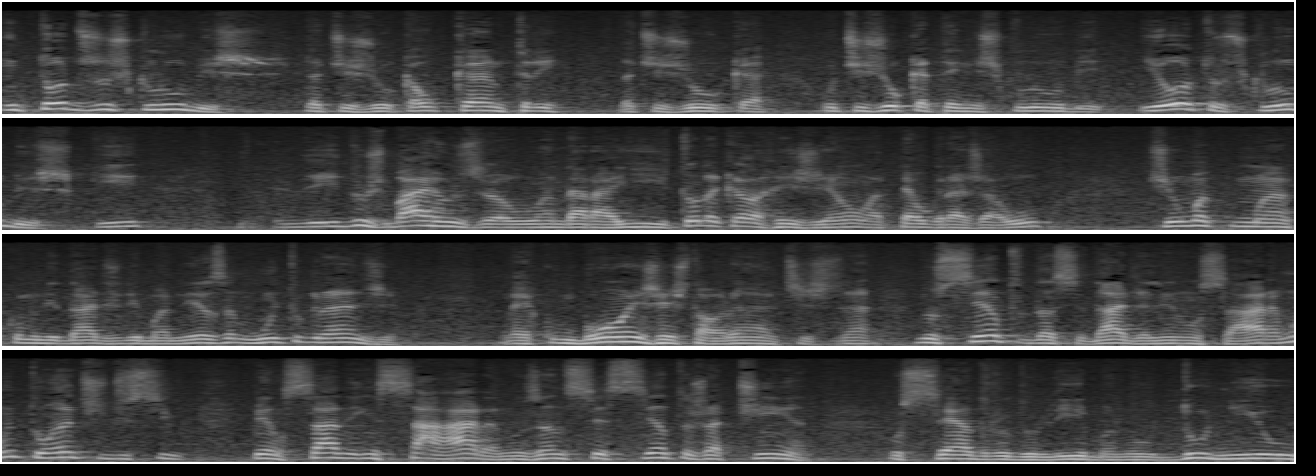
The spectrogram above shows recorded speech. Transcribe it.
em todos os clubes da Tijuca, o Country da Tijuca, o Tijuca Tênis Clube e outros clubes que E dos bairros, o Andaraí, toda aquela região até o Grajaú, tinha uma, uma comunidade libanesa muito grande, né, com bons restaurantes. Né? No centro da cidade, ali no Saara, muito antes de se pensar em Saara, nos anos 60 já tinha o Cedro do Líbano, o Dunil,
